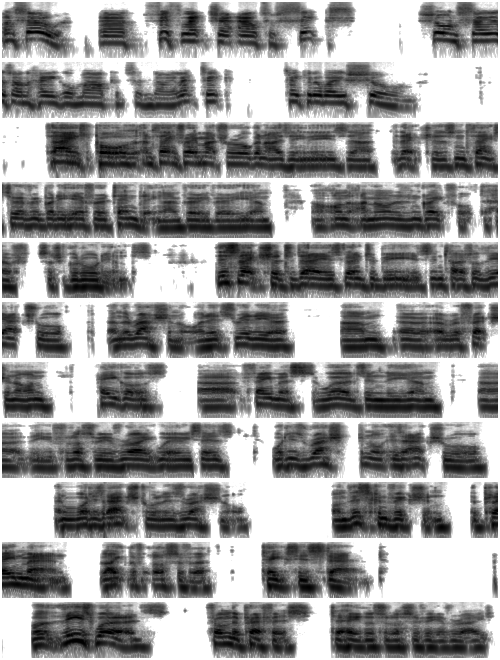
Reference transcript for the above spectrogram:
And so, uh, fifth lecture out of six, Sean Sayers on Hegel, Marx and dialectic. Take it away, Sean. Thanks, Paul, and thanks very much for organising these uh, lectures, and thanks to everybody here for attending. I'm very, very um, I'm honoured and grateful to have such a good audience. This lecture today is going to be, it's entitled The Actual and the Rational, and it's really a, um, a, a, reflection on Hegel's uh, famous words in the, um, uh, the philosophy of right, where he says, what is rational is actual, and what is actual is rational. On this conviction, the plain man, like the philosopher, takes his stand. Well, these words from the preface to Hegel's philosophy of right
